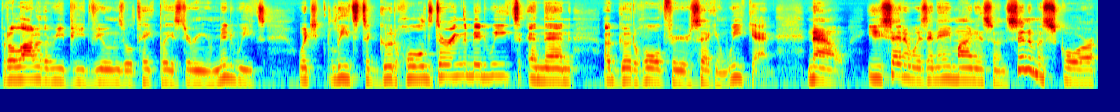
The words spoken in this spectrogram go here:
But a lot of the repeat viewings will take place during your midweeks, which leads to good holds during the midweeks and then a good hold for your second weekend. Now, you said it was an A minus on Cinema Score,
